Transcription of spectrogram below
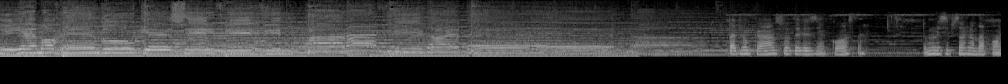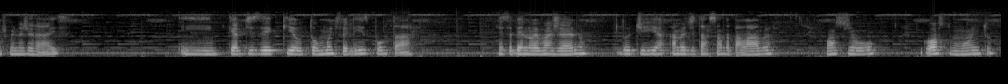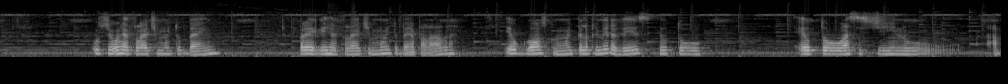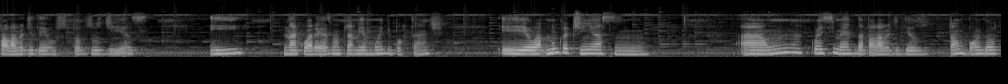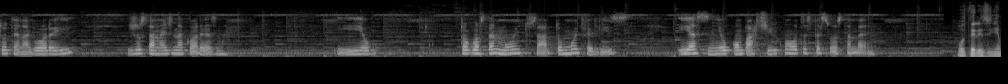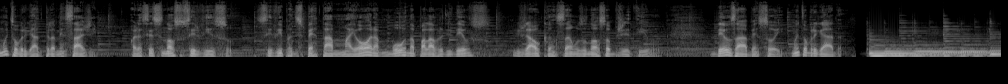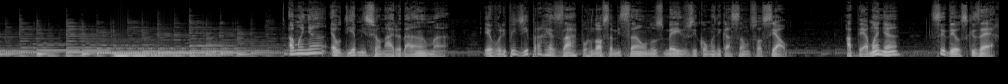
e é morrendo que se vive para a vida eterna. Padre João Carlos, sou Terezinha Costa, do município de São João da Ponte, Minas Gerais. E quero dizer que eu estou muito feliz por estar recebendo o Evangelho do dia, a meditação da palavra com o Senhor Gosto muito. O Senhor reflete muito bem, prega e reflete muito bem a palavra. Eu gosto muito, pela primeira vez eu tô eu tô assistindo a palavra de Deus todos os dias e na quaresma para mim é muito importante. E eu nunca tinha assim um conhecimento da palavra de Deus tão bom igual eu estou tendo agora aí, justamente na quaresma. E eu estou gostando muito, sabe? Estou muito feliz. E assim eu compartilho com outras pessoas também. Ô Terezinha, muito obrigado pela mensagem. Olha, se esse nosso serviço servir para despertar maior amor na palavra de Deus, já alcançamos o nosso objetivo. Deus a abençoe. Muito obrigada. Amanhã é o dia missionário da AMA. Eu vou lhe pedir para rezar por nossa missão nos meios de comunicação social. Até amanhã, se Deus quiser.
